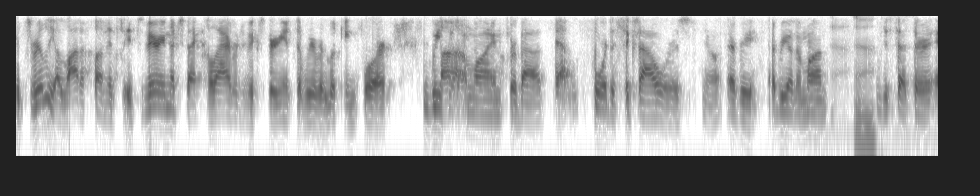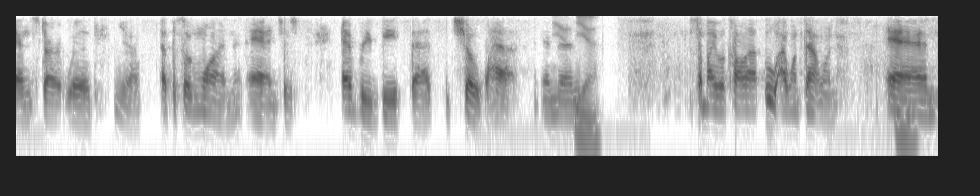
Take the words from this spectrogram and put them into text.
it's really a lot of fun. It's it's very much that collaborative experience that we were looking for. We get um, online for about yeah. four to six hours, you know, every every other month. Yeah. Just sit there and start with you know episode one and just every beat that the show will have, and then yeah. somebody will call out, "Ooh, I want that one." And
